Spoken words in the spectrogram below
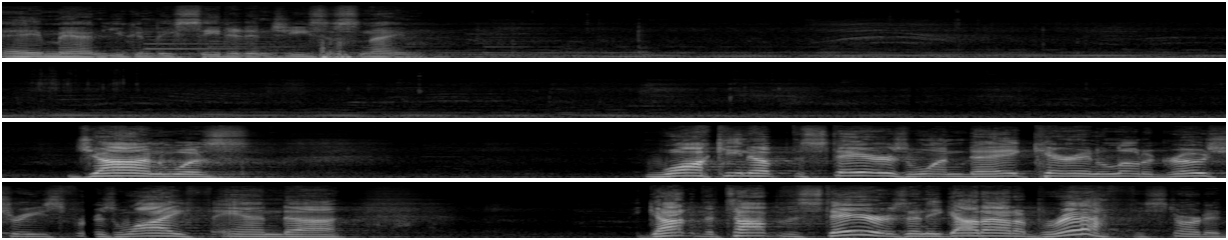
Amen. You can be seated in Jesus' name. John was walking up the stairs one day carrying a load of groceries for his wife, and uh, he got to the top of the stairs and he got out of breath. He started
